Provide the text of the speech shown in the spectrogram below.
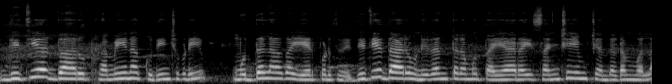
ద్వితీయ దారు క్రమేణా కుదించబడి ముద్దలాగా ఏర్పడుతుంది. ద్వితీయ దారు నిరంతరము తయారై సంచయం చెందడం వల్ల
